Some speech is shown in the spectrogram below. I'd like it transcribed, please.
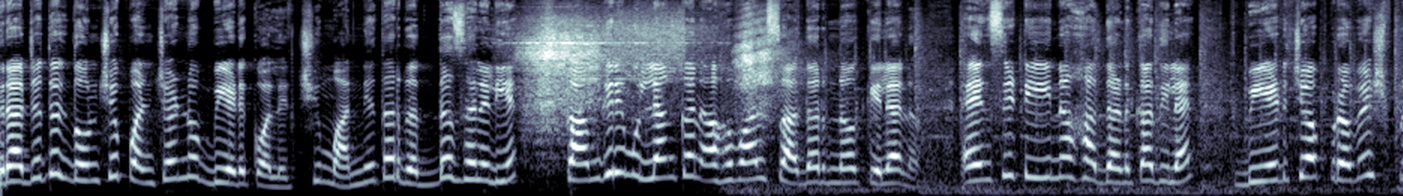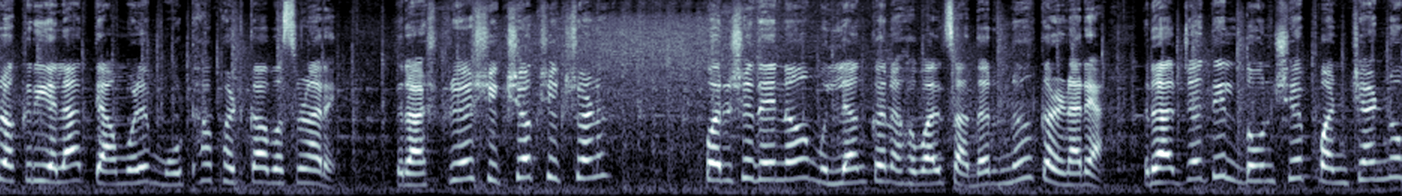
राज्यातील दोनशे पंच्याण्णव बी एड कॉलेजची मान्यता रद्द झालेली आहे. कामगिरी मूल्यांकन अहवाल सादर न केल्यानं एनसीटीईनं हा दणका दिलाय. बी एडच्या प्रवेश प्रक्रियेला त्यामुळे मोठा फटका बसणार आहे. राष्ट्रीय शिक्षक शिक्षण परिषदेनं मूल्यांकन अहवाल सादर न करणाऱ्या राज्यातील दोनशे पंच्याण्णव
